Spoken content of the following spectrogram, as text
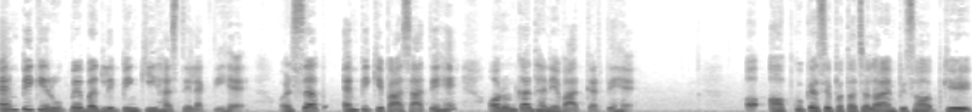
एमपी के रूप में बदली पिंकी हंसने लगती है और सब एमपी के पास आते हैं और उनका धन्यवाद करते हैं। आ, आपको कैसे पता चला एमपी साहब कि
